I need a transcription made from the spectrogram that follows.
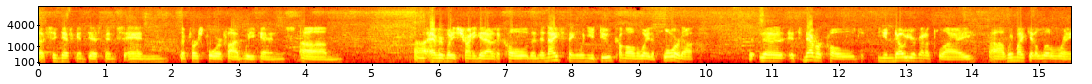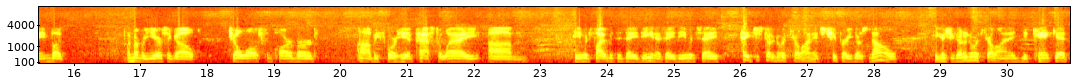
a significant distance in the first four or five weekends. Um, uh, everybody's trying to get out of the cold, and the nice thing when you do come all the way to Florida, the it's never cold. You know you're going to play. Uh, we might get a little rain, but I remember years ago Joe Walsh from Harvard uh, before he had passed away. Um, he would fight with his AD, and his AD would say, "Hey, just go to North Carolina; it's cheaper." He goes, "No." He goes, "You go to North Carolina, you can't get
